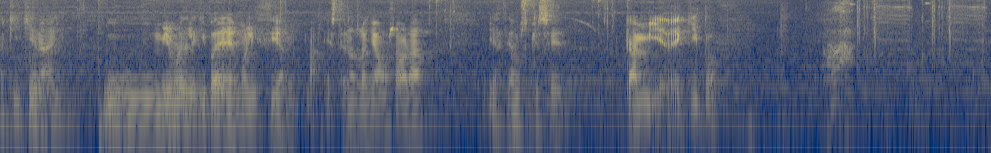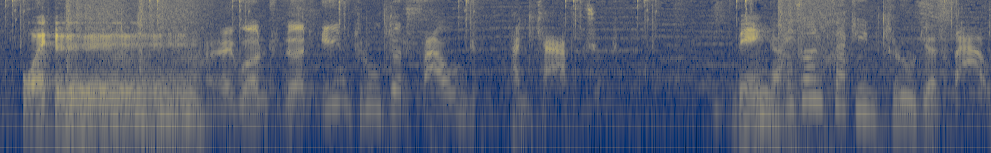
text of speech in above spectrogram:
Aquí, ¿quién hay? Uh, miembro del equipo de demolición. Vale, este nos lo llevamos ahora y hacemos que se cambie de equipo. Ué, eh, eh, eh. I want that intruder found and captured. Venga. I want that intruder found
